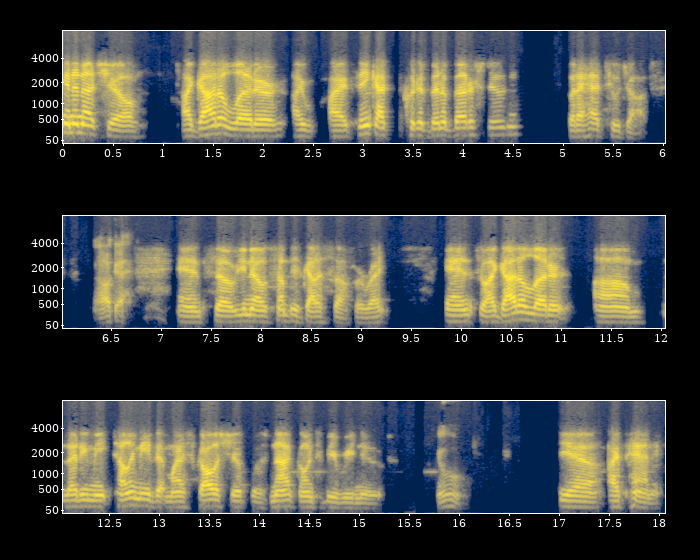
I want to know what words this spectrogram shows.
in a nutshell, I got a letter. I, I think I could have been a better student, but I had two jobs. Okay. And so, you know, something's got to suffer, right? And so I got a letter um, letting me, telling me that my scholarship was not going to be renewed. Ooh. Yeah, I panicked.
